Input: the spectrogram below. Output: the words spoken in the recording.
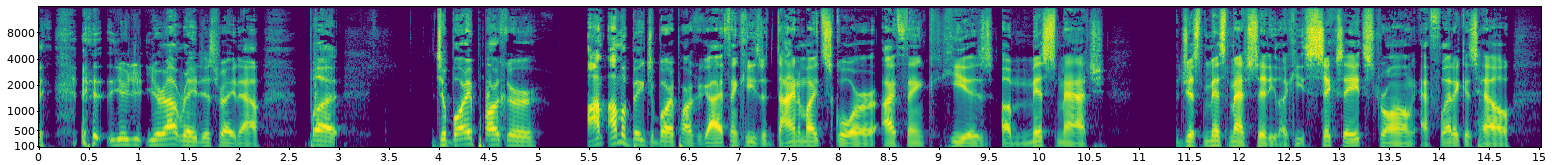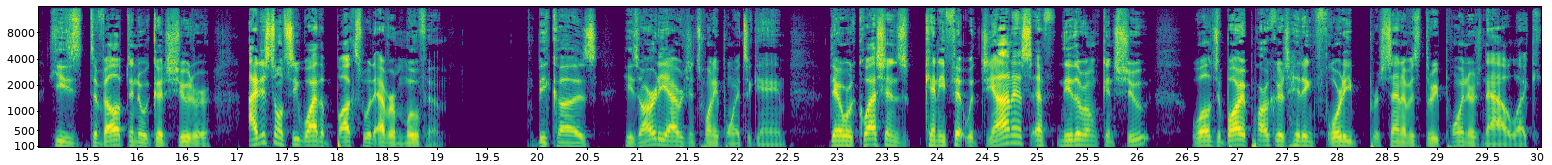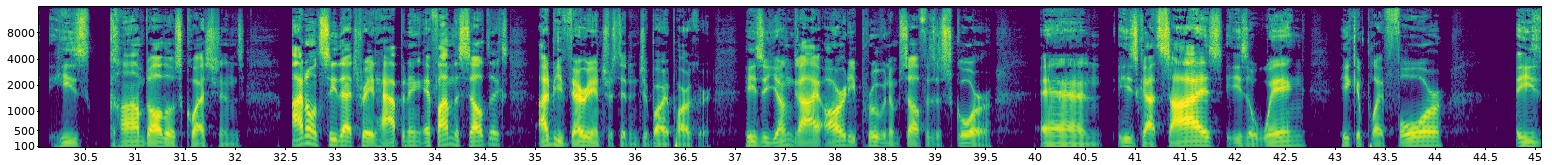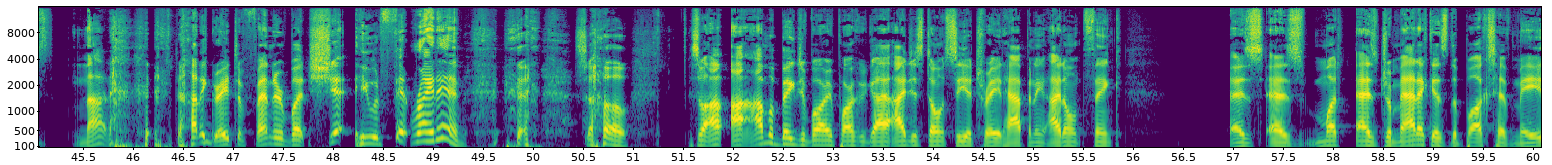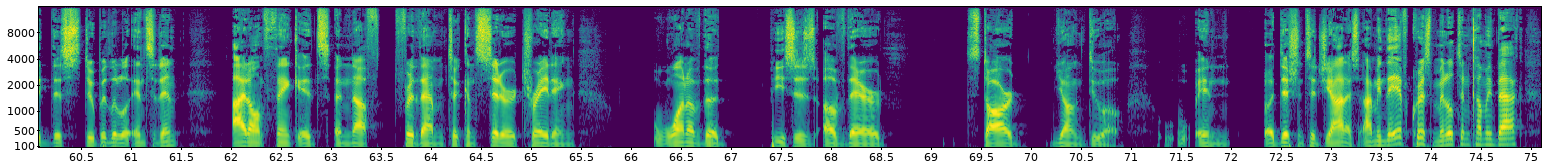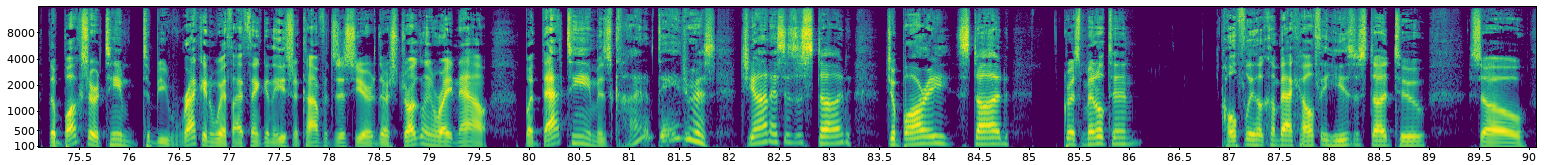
You're you're outrageous right now. But Jabari Parker, I'm I'm a big Jabari Parker guy. I think he's a dynamite scorer. I think he is a mismatch, just mismatch city. Like he's six eight, strong, athletic as hell. He's developed into a good shooter. I just don't see why the Bucks would ever move him because he's already averaging 20 points a game. There were questions: Can he fit with Giannis if neither of them can shoot? Well, Jabari Parker's hitting 40% of his three pointers now. Like he's calmed all those questions. I don't see that trade happening. If I'm the Celtics, I'd be very interested in Jabari Parker. He's a young guy, already proven himself as a scorer, and he's got size. He's a wing. He can play four. He's not not a great defender, but shit, he would fit right in. so, so I, I, I'm a big Jabari Parker guy. I just don't see a trade happening. I don't think as as much as dramatic as the Bucks have made this stupid little incident. I don't think it's enough for them to consider trading one of the pieces of their star young duo in addition to Giannis. I mean, they have Khris Middleton coming back. The Bucks are a team to be reckoned with, I think, in the Eastern Conference this year. They're struggling right now, but that team is kind of dangerous. Giannis is a stud, Jabari stud, Khris Middleton. Hopefully he'll come back healthy. He's a stud too. So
